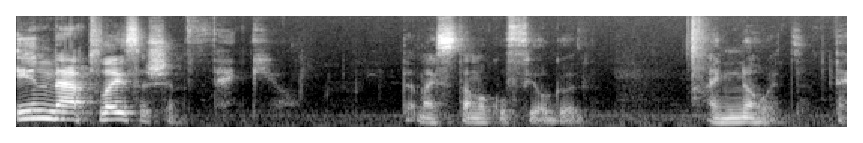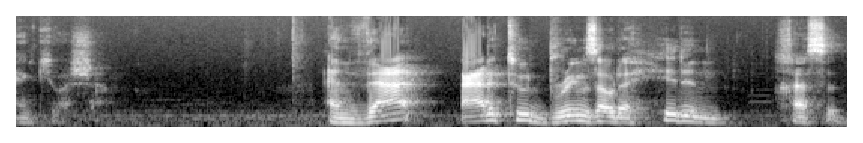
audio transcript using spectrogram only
In that place, Hashem, thank you that my stomach will feel good. I know it. Thank you, Hashem. And that attitude brings out a hidden chesed.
